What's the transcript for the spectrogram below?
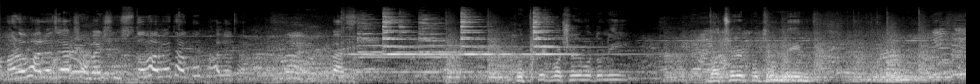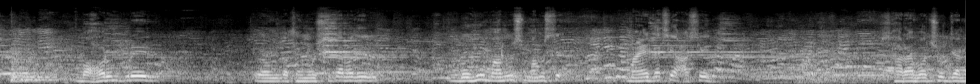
আমারও ভালো যাক সবাই সুস্থভাবে থাকুক ভালো থাকুক। ব্যাস প্রত্যেক বছরের মতনই বছরের প্রথম দিন বহরমপুরের এবং তথা মুর্শিদাবাদের বহু মানুষ মানুষের মায়ের কাছে আসেন। সারা বছর যেন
